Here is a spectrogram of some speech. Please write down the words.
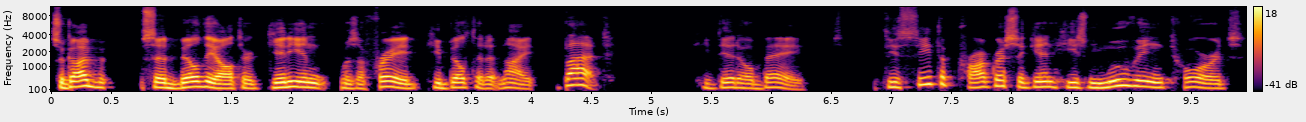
So God said, Build the altar. Gideon was afraid. He built it at night, but he did obey. Do you see the progress again? He's moving towards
